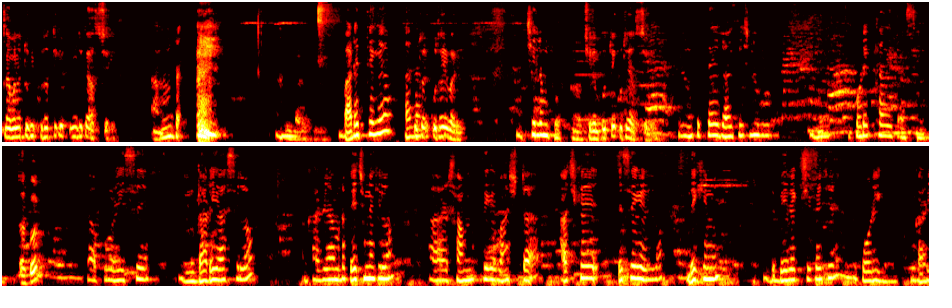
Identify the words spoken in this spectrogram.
না মানে তুমি কোথা থেকে কোন দিকে আসছে আমরা বাড়ির থেকে কোথায় বাড়ি? ছিলমপুর। ছিলেমপুর থেকে কোথায় আসছিল? ছিলমপুর থেকে জয়কৃষ্ণপুর পরীক্ষা দিতে আসছিলাম তারপর? তারপর এসে গাড়ি আসছিল। গাড়ি আমরা পেছনে ছিলাম আর সামনে থেকে বাসটা আজকে এসে গেল দেখিনি। ব্রেক চেপেছে পড়ে গেল গাড়ি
